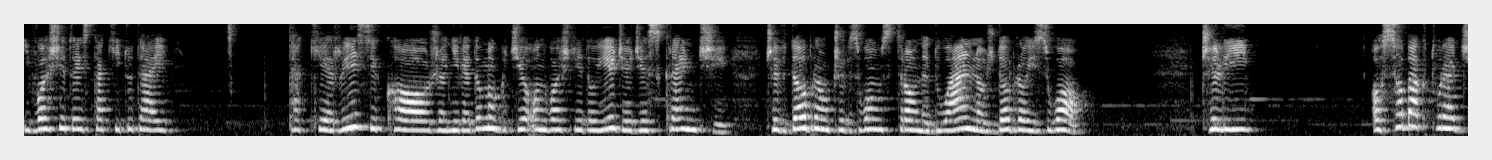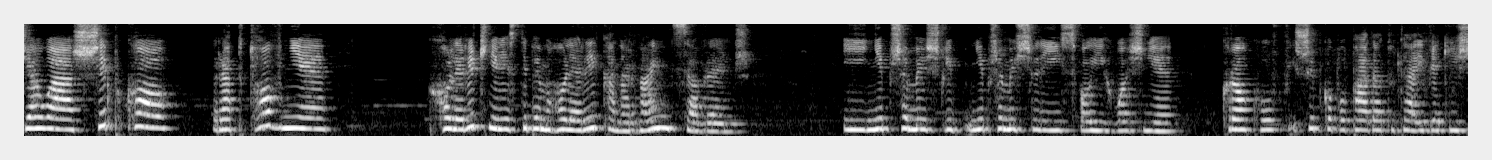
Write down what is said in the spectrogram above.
i właśnie to jest taki tutaj takie ryzyko, że nie wiadomo gdzie on właśnie dojedzie, gdzie skręci, czy w dobrą, czy w złą stronę, dualność, dobro i zło. Czyli osoba, która działa szybko, raptownie, cholerycznie, jest typem choleryka, narwańca wręcz i nie przemyśli, nie przemyśli swoich właśnie kroków i szybko popada tutaj w jakieś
